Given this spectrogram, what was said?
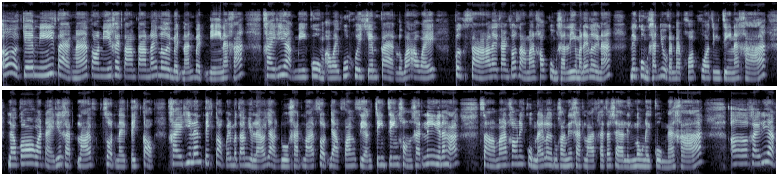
เออเกมนี้แตกนะ ตอนนี้ใครตามตามได้เลยเบ็ดนั้นเบ็ดนี้นะคะ ใครที่อยากมีกลุ่มเอาไว้พูดคุยเกมแตกหรือว่าเอาไว้ปรึกษาอะไรกันก็สามารถเข้ากลุ่มแคทลีมาได้เลยนะ ในกลุ่มแคทอยู่กันแบบครอบครัวจริง ๆนะคะ แล้วก็วันไหนที่แคทไลฟ์สดใน t ิ k t o k ใครที่เล่น t ิ k t o k เป็นประจำอยู่แล้วอยากดูแคทไลฟ์สดอยากฟังเสียงจริง ๆ ของแคทลีนะคะ สามารถเข้าในกลุ่มได้เลยทุกครั้งที่แคทไลฟ์แคทจะแชร์ลิงก์ลงในกลุ่มนะคะเออใครที่อยาก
